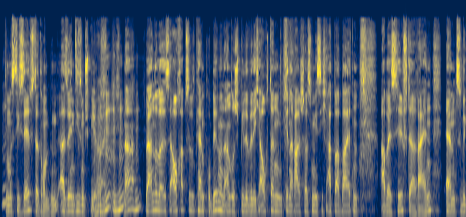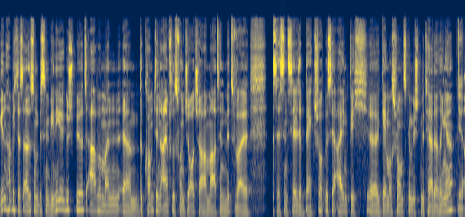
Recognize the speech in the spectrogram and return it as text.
mhm. du musst dich selbst darum, also in diesem Spiel. Mhm, mhm na? Mhm. Für andere Leute ist auch absolut kein Problem und andere Spiele will ich auch dann generalschaffsmäßig abarbeiten, aber es hilft da rein. Ähm, zu Beginn habe ich das alles so ein bisschen weniger gespürt, aber man ähm, bekommt den Einfluss von George R. R. Martin mit, weil es essentiell der Backdrop ist ja eigentlich äh, Game of Thrones gemischt mit Herr der Ringe. Ja.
